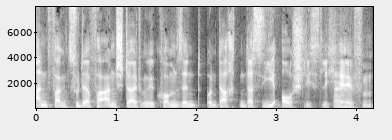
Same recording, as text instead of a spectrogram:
Anfang zu der Veranstaltung gekommen sind und dachten, dass sie ausschließlich helfen.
